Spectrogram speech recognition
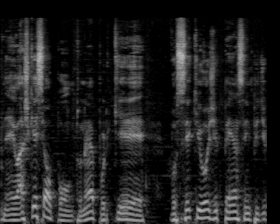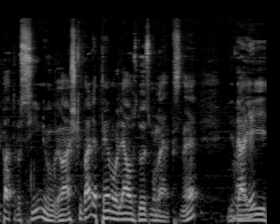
Né, eu acho que esse é o ponto, né? Porque você que hoje pensa em pedir patrocínio, eu acho que vale a pena olhar os dois moleques, né? E Vale. daí,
